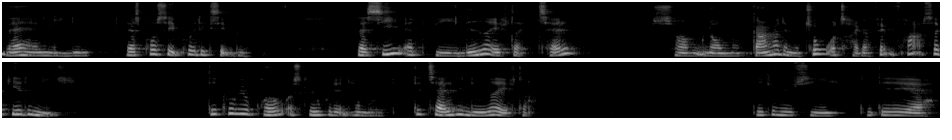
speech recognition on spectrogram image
Hvad er en ligning? Lad os prøve at se på et eksempel. Lad os sige, at vi leder efter et tal, som når man ganger det med 2 og trækker 5 fra, så giver det 9. Det kunne vi jo prøve at skrive på den her måde. Det tal, vi leder efter, det kan vi jo sige, det, det er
